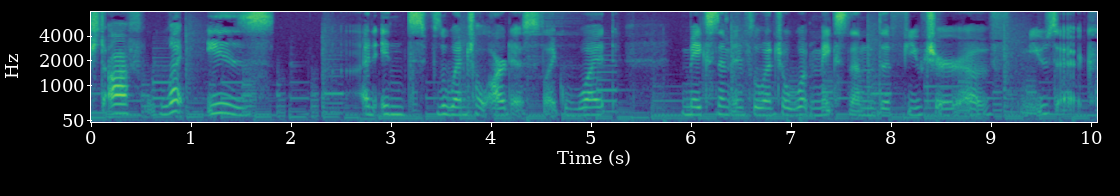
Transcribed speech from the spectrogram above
First off, what is an influential artist? Like, what makes them influential? What makes them the future of music?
